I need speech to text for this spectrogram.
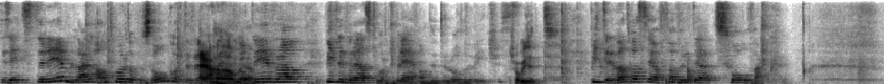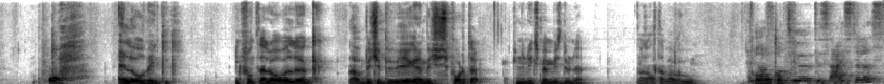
Het is een extreem lang antwoord op zo'n korte vraag. Ja, maar noteer ja. vooral, Pieter Verhelst wordt blij van nutteloze weetjes. Zo is het. Pieter, wat was jouw favoriete schoolvak? Oh, LO, denk ik. Ik vond LO wel leuk. een beetje bewegen, een beetje sporten. Ik kun er niks mee misdoen, hè. Dat is altijd wel goed. En wat vond je de saaiste les?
